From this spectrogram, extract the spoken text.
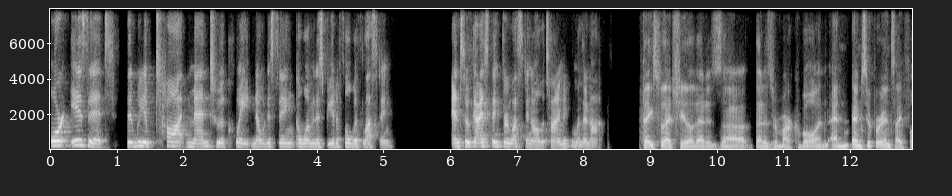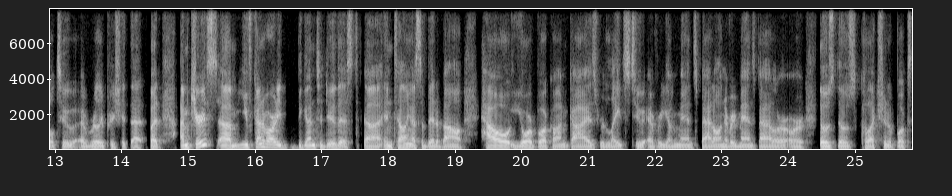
Or is it that we have taught men to equate noticing a woman as beautiful with lusting? And so guys think they're lusting all the time, even when they're not. Thanks for that, Sheila. That is uh, that is remarkable and and and super insightful too. I really appreciate that. But I'm curious. Um, you've kind of already begun to do this uh, in telling us a bit about how your book on guys relates to every young man's battle and every man's battle, or, or those those collection of books.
